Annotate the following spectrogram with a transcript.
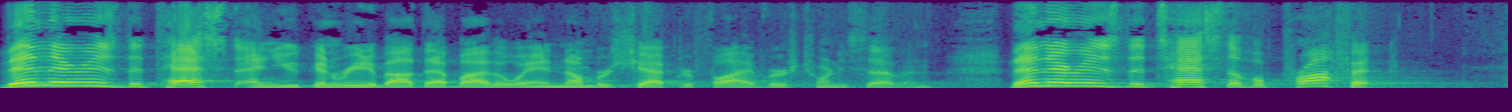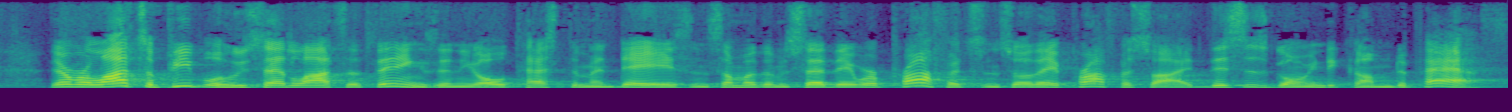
Then there is the test, and you can read about that, by the way, in Numbers chapter 5, verse 27. Then there is the test of a prophet. There were lots of people who said lots of things in the Old Testament days, and some of them said they were prophets, and so they prophesied, This is going to come to pass.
